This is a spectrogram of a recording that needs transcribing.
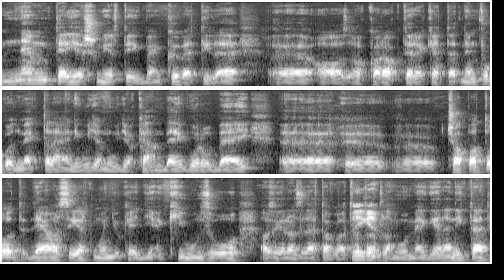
nem teljes mértékben követi le az, a karaktereket, tehát nem fogod megtalálni ugyanúgy a Campbell, Gorobej ö, ö, ö, csapatod, de azért mondjuk egy ilyen kiúzó, azért az letagadhatatlanul megjelenik. Tehát,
